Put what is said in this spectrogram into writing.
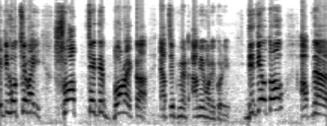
এটি হচ্ছে ভাই সবচেয়ে বড় একটা অ্যাচিভমেন্ট আমি মনে করি। দ্বিতীয়ত, আপনার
